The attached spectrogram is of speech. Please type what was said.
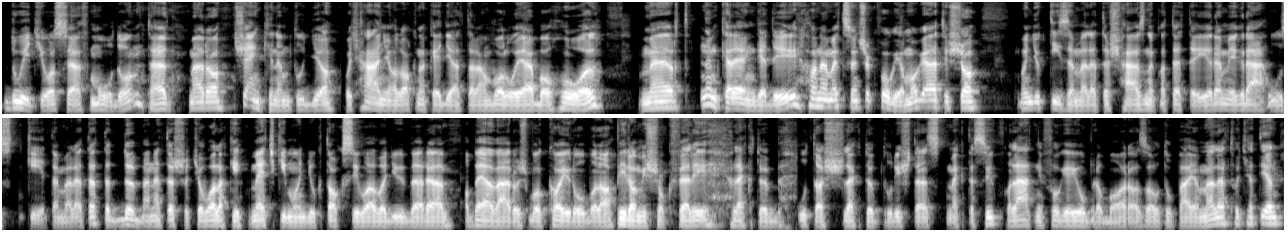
do-it-yourself módon, tehát már a senki nem tudja, hogy hányan laknak egyáltalán valójában hol, mert nem kell engedély, hanem egyszerűen csak fogja magát, és a mondjuk tíz emeletes háznak a tetejére még ráhúz két emeletet, tehát döbbenetes, hogyha valaki megy ki mondjuk taxival vagy Uberrel a belvárosból, Kairóból a piramisok felé, legtöbb utas, legtöbb turista ezt megteszi, akkor látni fogja jobbra-balra az autópálya mellett, hogy hát ilyen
